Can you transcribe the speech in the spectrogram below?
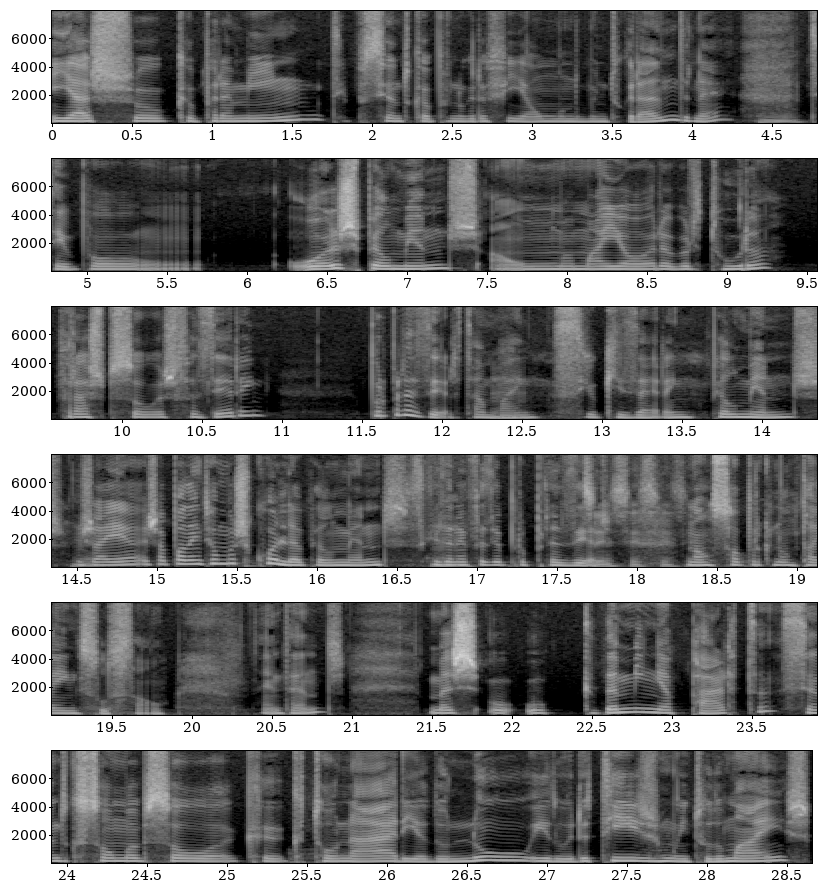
e acho que para mim, tipo, sendo que a pornografia é um mundo muito grande, né? Uhum. Tipo, hoje, pelo menos, há uma maior abertura para as pessoas fazerem por prazer também, se o quiserem, pelo menos. Já, é, já podem ter uma escolha, pelo menos, se quiserem fazer por prazer. Sim, sim, sim. não só porque não têm solução, entendes? Mas o, o que da minha parte, sendo que sou uma pessoa que estou na área do nu e do erotismo e tudo mais,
